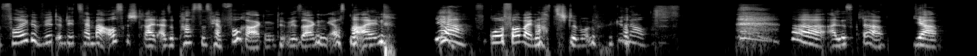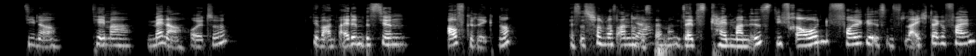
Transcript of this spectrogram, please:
Folge wird im Dezember ausgestrahlt, also passt es hervorragend. Wir sagen erstmal allen Ja. frohe Vorweihnachtsstimmung. genau. Ah, alles klar. Ja, Tina, Thema Männer heute. Wir waren beide ein bisschen aufgeregt, ne? Es ist schon was anderes, Ja. wenn man selbst kein Mann ist. Die Frauenfolge ist uns leichter gefallen.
